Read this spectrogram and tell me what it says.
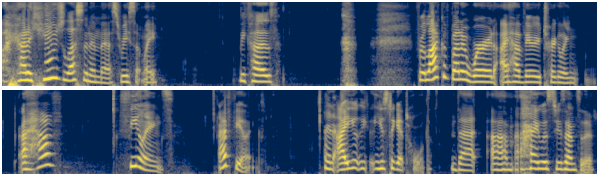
I had a huge lesson in this recently because for lack of better word, I have very triggering. I have feelings. I have feelings. And I used to get told that um, I was too sensitive.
